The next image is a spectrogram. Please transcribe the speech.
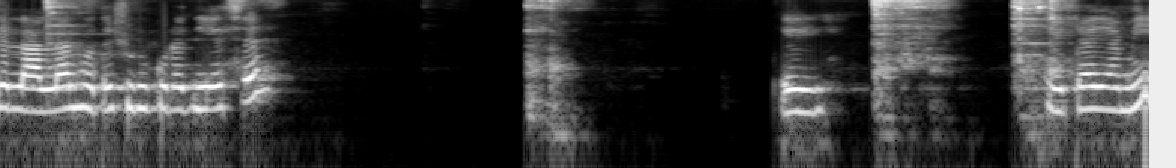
যে লাল লাল হতে শুরু করে দিয়েছে। এই, এটাই আমি,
